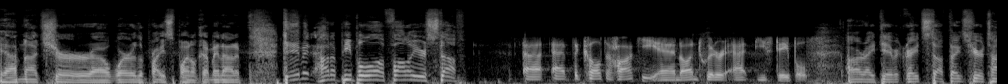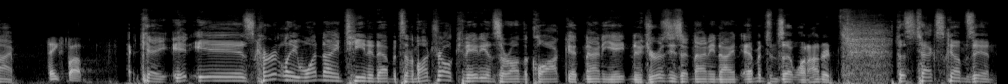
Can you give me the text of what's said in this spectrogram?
Yeah, I'm not sure uh, where the price point will come in on it. David, how do people uh, follow your stuff? Uh, at the Cult of Hockey and on Twitter at D Staples. All right, David. Great stuff. Thanks for your time. Thanks, Bob. Okay, it is currently 119 in Edmonton. The Montreal Canadiens are on the clock at 98. New Jersey's at 99. Edmonton's at 100. This text comes in,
